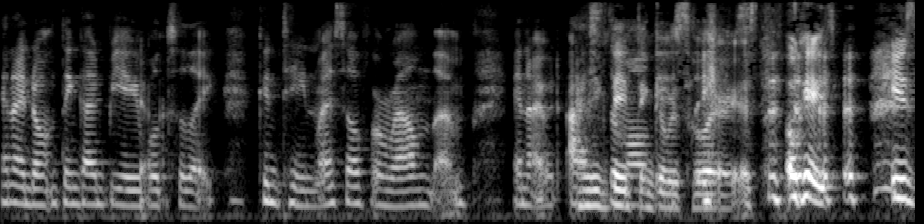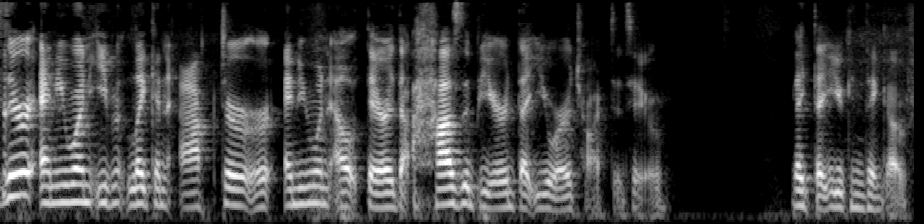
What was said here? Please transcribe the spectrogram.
and I don't think I'd be able to like contain myself around them, and I would ask I think they think it was these hilarious. things. Okay, is there anyone, even like an actor or anyone out there that has a beard that you are attracted to, like that you can think of?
